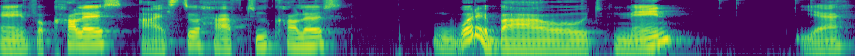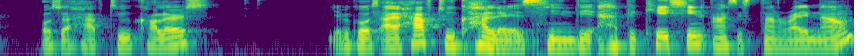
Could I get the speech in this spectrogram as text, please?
and for colors, I still have two colors. What about men? Yeah, also have two colors yeah, because I have two colors in the application as it stands right now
